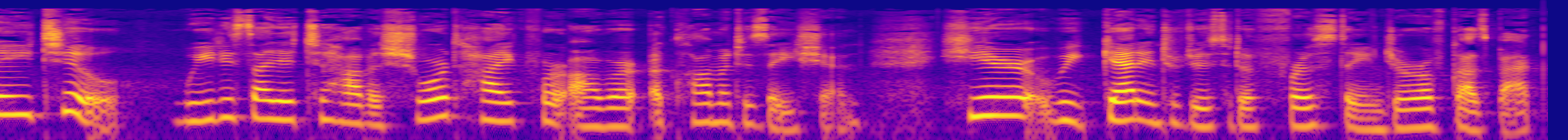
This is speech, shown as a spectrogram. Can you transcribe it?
Day 2 we decided to have a short hike for our acclimatization. Here we get introduced to the first danger of Kazbek,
